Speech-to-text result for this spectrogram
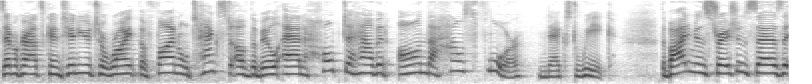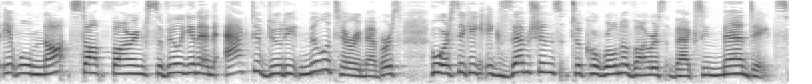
Democrats continue to write the final text of the bill and hope to have it on the House floor next week. The Biden administration says that it will not stop firing civilian and active duty military members who are seeking exemptions to coronavirus vaccine mandates.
